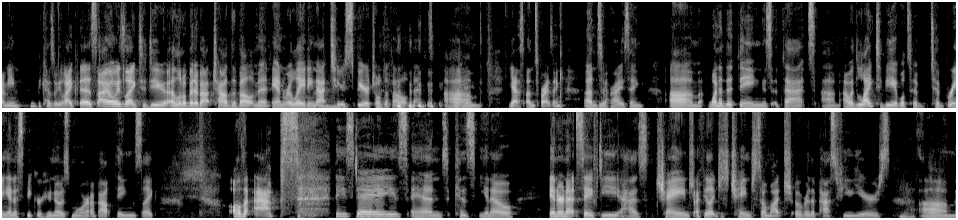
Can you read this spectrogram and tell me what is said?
I mean, because we like this, I always like to do a little bit about child development and relating that to spiritual development. Um, Right. Yes, unsurprising, unsurprising. Um, one of the things that um, I would like to be able to to bring in a speaker who knows more about things like all the apps these Yeah. days, and because you know internet safety has changed i feel like just changed so much over the past few years Yes. um,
